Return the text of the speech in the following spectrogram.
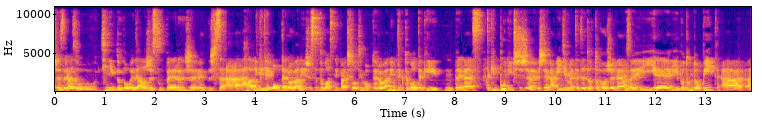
že zrazu ti niekto povedal, že super, že, že sa, a, a hlavne keď aj obdarovali, že sa to vlastne páčilo tým obdarovaným, tak to bol taký pre nás taký budič, že, že a ideme teda do toho, že naozaj je, je potom dopyt a, a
